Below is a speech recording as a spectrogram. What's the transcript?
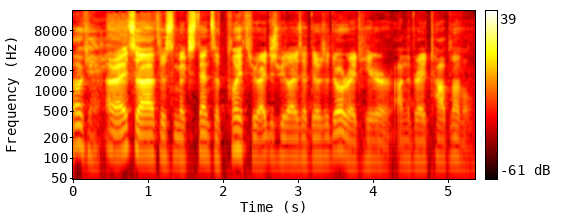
Okay. Alright, so after some extensive playthrough, I just realized that there's a door right here on the very top level.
